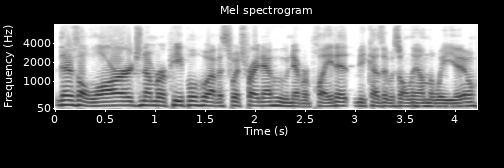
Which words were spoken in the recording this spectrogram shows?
there's a large number of people who have a Switch right now who never played it because it was only on the Wii U.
